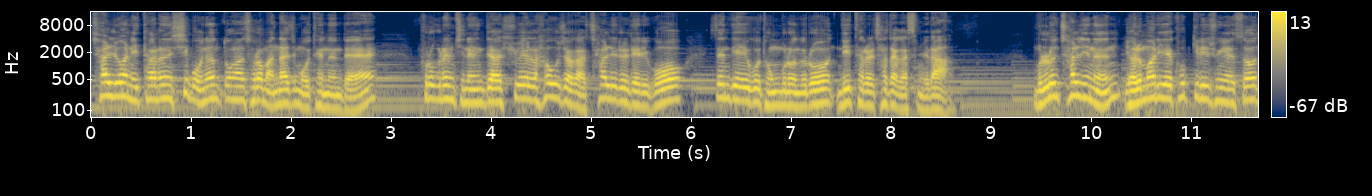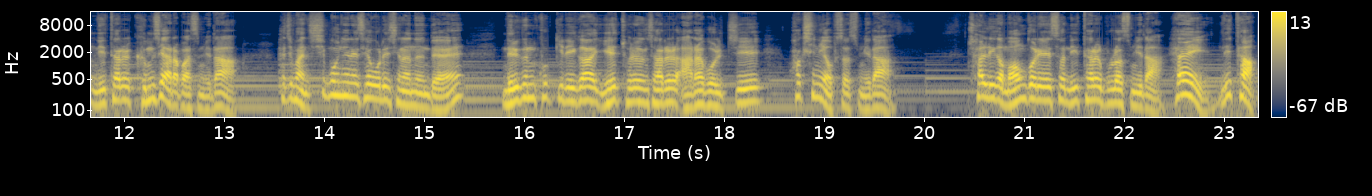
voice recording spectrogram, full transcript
찰리와 니타는 15년 동안 서로 만나지 못했는데 프로그램 진행자 휴엘 하우저가 찰리를 데리고 샌디에이고 동물원으로 니타를 찾아갔습니다. 물론 찰리는 10마리의 코끼리 중에서 니타를 금세 알아봤습니다. 하지만 15년의 세월이 지났는데 늙은 코끼리가 옛 조련사를 알아볼지 확신이 없었습니다. 찰리가 먼 거리에서 니타를 불렀습니다. 헤이, 니타!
